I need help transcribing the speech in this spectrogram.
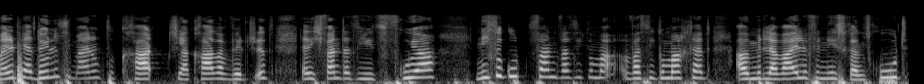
Meine persönliche Meinung zu Katja Krasavitsch ist, dass ich fand, dass sie es früher nicht so gut fand, was sie, was sie gemacht hat, aber mittlerweile finde ich es ganz gut.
